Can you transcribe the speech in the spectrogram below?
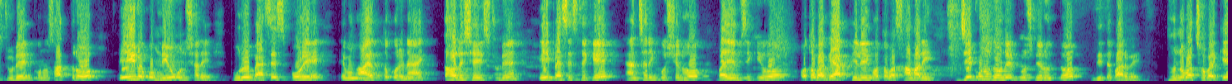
স্টুডেন্ট কোনো ছাত্র এই রকম নিয়ম অনুসারে পুরো প্যাসেজ পড়ে এবং আয়ত্ত করে নেয়, তাহলে সেই স্টুডেন্ট এই প্যাসেজ থেকে অ্যান্সারিং কোশ্চেন হোক বা এমসিকিউ হোক, অথবা গ্যাপ ফিলিং অথবা সামারি যে কোনো ধরনের প্রশ্নের উত্তর দিতে পারবে। ধন্যবাদ সবাইকে।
